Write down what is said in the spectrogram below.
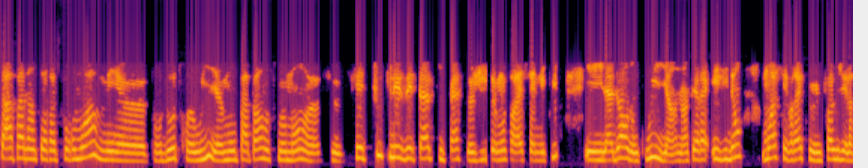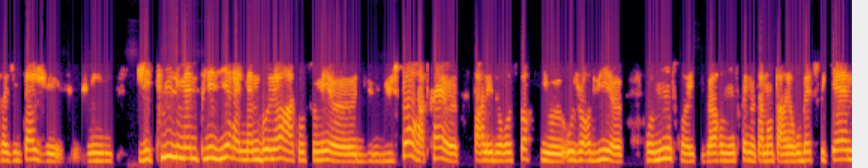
Ça n'a pas d'intérêt pour moi, mais euh, pour d'autres, oui. Mon papa, en ce moment, euh, fait toutes les étapes qui passent justement sur la chaîne L'équipe et il adore. Donc oui, il y a un intérêt évident. Moi, c'est vrai qu'une fois que j'ai le résultat, je, je, j'ai plus le même plaisir et le même bonheur à consommer euh, du, du, sport. Après, euh, parler d'Eurosport qui euh, aujourd'hui remontre et qui va remontrer notamment par Roubaix ce week-end,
